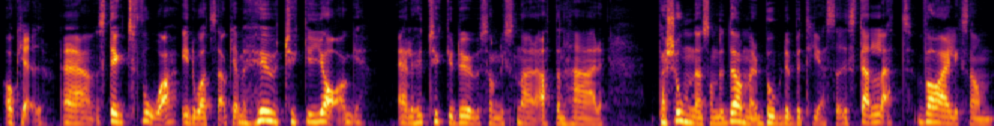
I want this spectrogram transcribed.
Okej, okay. eh, steg två är då att säga, okej, okay, men hur tycker jag, eller hur tycker du som lyssnar att den här personen som du dömer borde bete sig istället. Vad är liksom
